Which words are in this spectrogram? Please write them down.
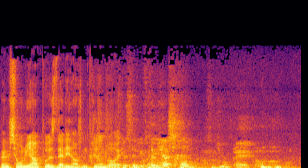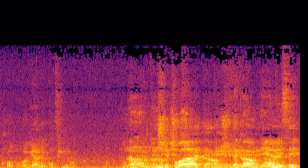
Même si on lui impose d'aller dans une prison dorée. Qu'est-ce que c'est que t'as mis à Shrem C'est dur. ouais, re- re- regarde le confinement. Non, non, non, Chez mais je suis toi, Je suis d'accord. Mais Ah euh, oui. c'est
